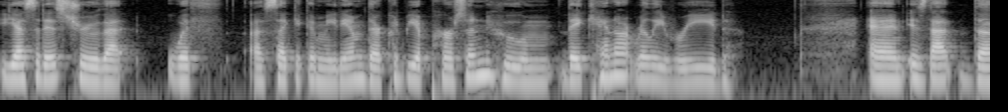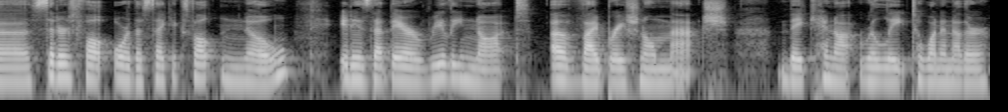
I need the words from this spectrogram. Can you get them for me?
Yes, it is true that with a psychic a medium, there could be a person whom they cannot really read. And is that the sitter's fault or the psychic's fault? No. It is that they are really not a vibrational match. They cannot relate to one another.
